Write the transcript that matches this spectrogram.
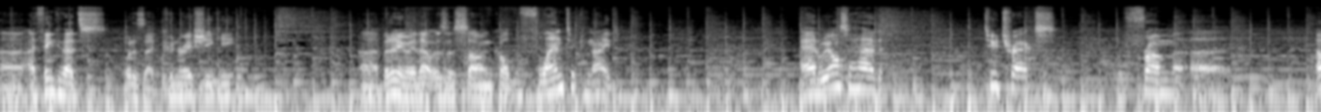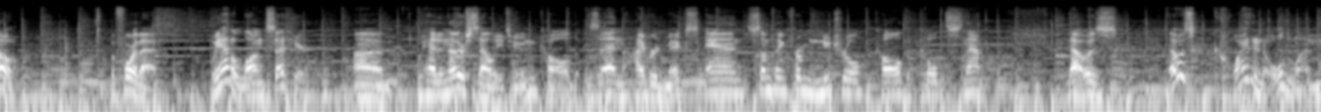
Uh, I think that's what is that, Kunrei Shiki? Uh, but anyway, that was a song called Flantic Night. And we also had two tracks from. Uh, oh, before that, we had a long set here. Um, we had another Sally tune called Zen Hybrid Mix, and something from Neutral called Cold Snap. That was that was quite an old one,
